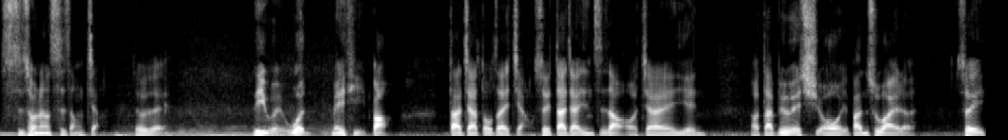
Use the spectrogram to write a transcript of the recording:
石崇良市长讲，对不对？立委问，媒体报，大家都在讲，所以大家已经知道哦，加热烟啊，WHO 也搬出来了，所以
